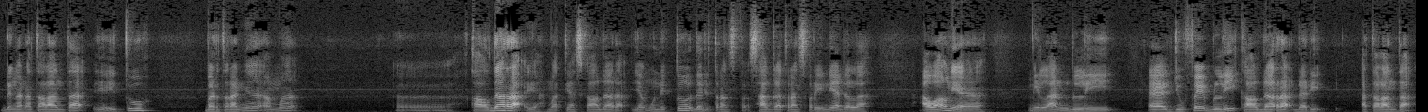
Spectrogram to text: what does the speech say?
dengan Atalanta yaitu barterannya sama uh, Caldara ya, Matias Caldara. Yang unik tuh dari transfer saga transfer ini adalah awalnya Milan beli eh Juve beli Caldara dari Atalanta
